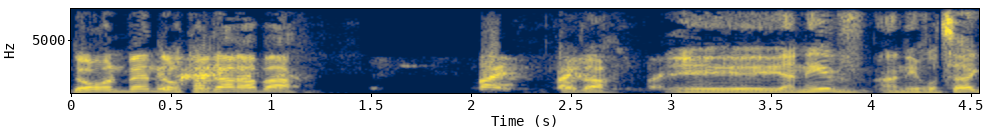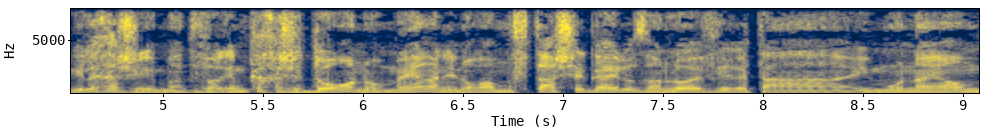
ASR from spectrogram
דורון בנדור, משחק תודה רבה. ביי. תודה. אה, יניב, אני רוצה להגיד לך שעם הדברים ככה שדורון אומר, אני נורא מופתע שגיא לוזון לא העביר את האימון היום.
